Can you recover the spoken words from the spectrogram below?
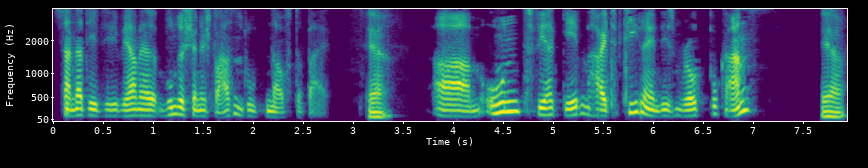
sind ja die, die, wir haben ja wunderschöne Straßenrouten auch dabei. Ja. Ähm, und wir geben halt Ziele in diesem Roadbook an. Ja.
